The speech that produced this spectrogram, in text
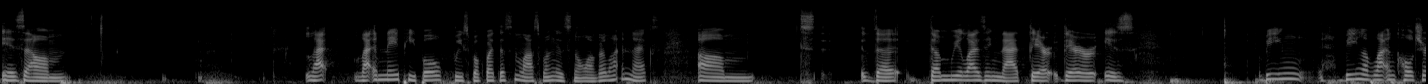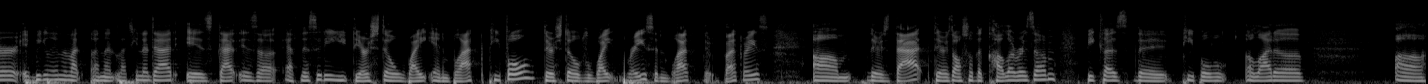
is um Lat- Latinx people. We spoke about this in the last one. It's no longer Latinx. Um, t- the them realizing that there there is being being of Latin culture, being in Latinidad is that is a ethnicity. They're still white and black people. They're still white race and black black race. Um, there's that. There's also the colorism because the people a lot of uh,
